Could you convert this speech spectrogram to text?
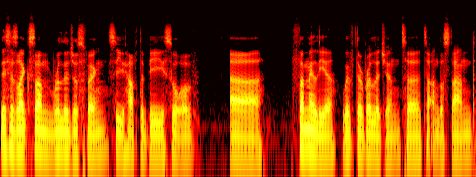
this is like some religious thing, so you have to be sort of uh, familiar with the religion to, to understand.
